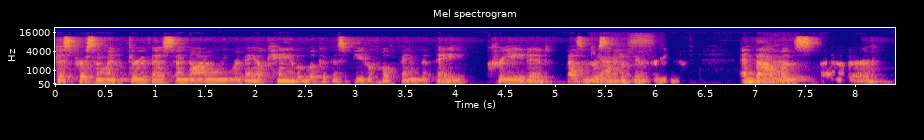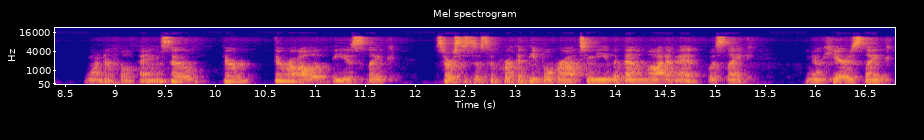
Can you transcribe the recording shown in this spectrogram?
this person went through this and not only were they okay but look at this beautiful thing that they created as a result yes. of their grief and that yeah. was another wonderful thing so there there were all of these like sources of support that people brought to me but then a lot of it was like you know here's like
